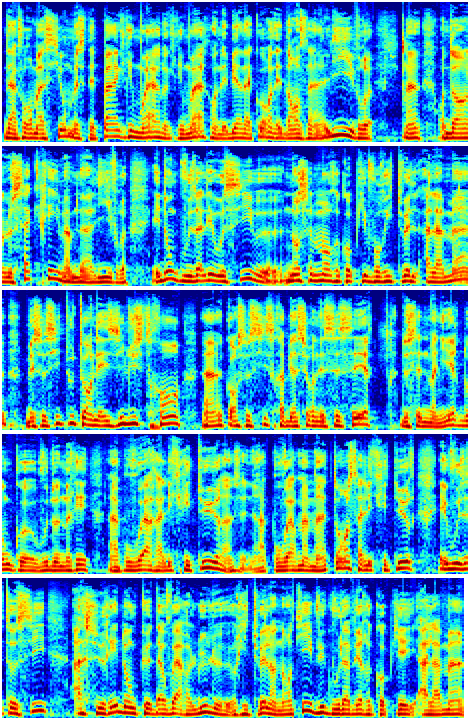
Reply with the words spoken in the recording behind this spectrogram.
d'informations, mais ce n'est pas un grimoire. Le grimoire, on est bien d'accord, on est dans un livre, hein, dans le sacré même d'un livre. Et donc, vous allez aussi non seulement recopier vos rituels à la main, mais ceci tout en les illustrant, hein, quand ceci sera bien sûr nécessaire. De cette manière, donc, euh, vous donnerez un pouvoir à l'écriture, hein, un pouvoir même intense à l'écriture, et vous êtes aussi assuré donc d'avoir lu le rituel en entier, vu que vous l'avez recopié à la main.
